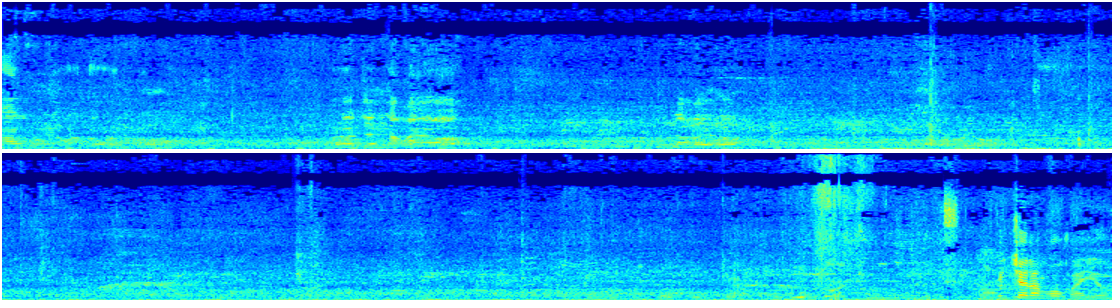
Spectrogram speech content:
Kasi yung katawan mo. Ano, dyan na kayo? Dyan na kayo? Picture lang ko kayo.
